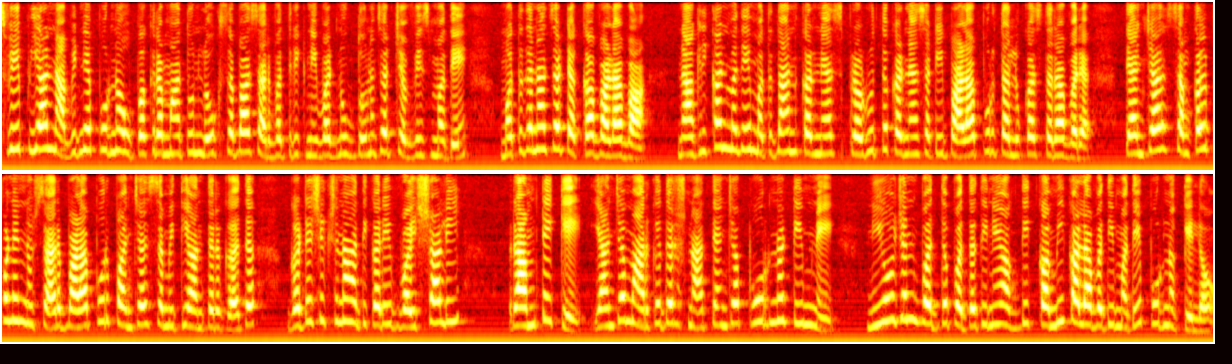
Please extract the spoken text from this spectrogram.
स्वीप या नाविन्यपूर्ण उपक्रमातून लोकसभा सार्वत्रिक निवडणूक दोन हजार चोवीसमध्ये मतदानाचा टक्का वाढावा. नागरिकांमध्ये मतदान करण्यास प्रवृत्त करण्यासाठी बाळापूर तालुका स्तरावर. त्यांच्या संकल्पनेनुसार बाळापूर पंचायत समिती अंतर्गत गटशिक्षणाधिकारी वैशाली रामटेके यांच्या मार्गदर्शनात त्यांच्या पूर्ण टीमने नियोजनबद्ध पद्धतीने अगदी कमी कालावधीमध्ये पूर्ण केलं.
